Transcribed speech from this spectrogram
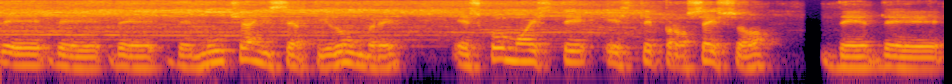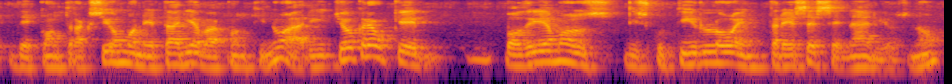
de, de, de, mucha incertidumbre es cómo este, este proceso de, contracción monetaria va a continuar. Y yo creo que podríamos discutirlo en tres escenarios, ¿no?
